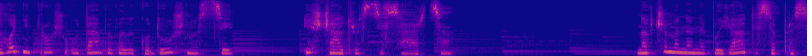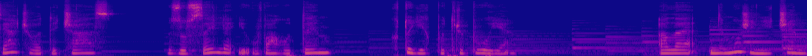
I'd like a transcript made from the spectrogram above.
Сьогодні прошу у Тебе великодушності і щедрості серця. Навчи мене не боятися присвячувати час, зусилля і увагу тим, хто їх потребує, але не може нічим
